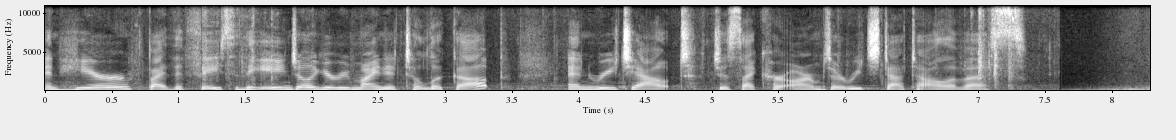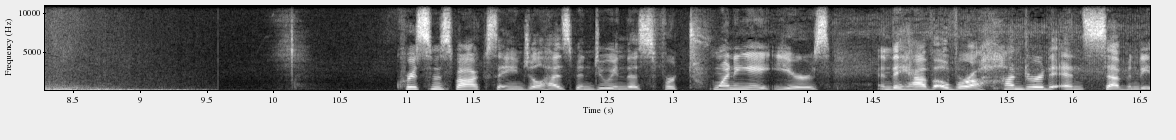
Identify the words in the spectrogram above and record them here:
and here, by the face of the angel, you're reminded to look up and reach out, just like her arms are reached out to all of us. Christmas Box Angel has been doing this for 28 years, and they have over 170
